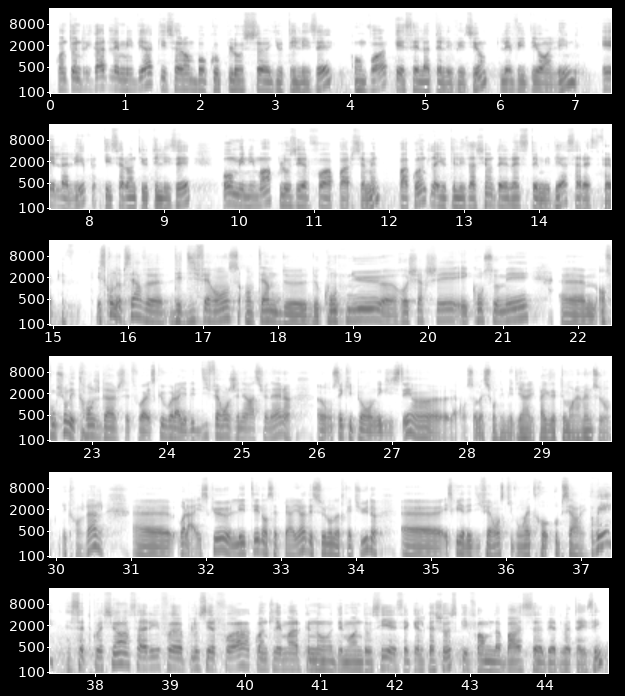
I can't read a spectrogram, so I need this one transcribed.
Quand on regarde les médias qui seront beaucoup plus euh, utilisés, on voit que c'est la télévision, les vidéos en ligne et le livre qui seront utilisés au minimum plusieurs fois par semaine. Par contre, l'utilisation des restes des médias, reste faible. Est-ce qu'on observe euh, des différences en termes de, contenu euh, recherché et consommé euh, en fonction des tranches d'âge cette fois? Est-ce que voilà, il y a des différences générationnelles? On sait qu'il peut en exister. Hein, la consommation des médias n'est pas exactement la même selon les tranches d'âge. voilà, est-ce que l'été dans cette période et selon notre étude, est-ce qu'il y a des différences qui vont être observées? Oui, cette question ça arrive plusieurs fois quand les marques nous demandent aussi et c'est quelque chose qui forme la base d'advertising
